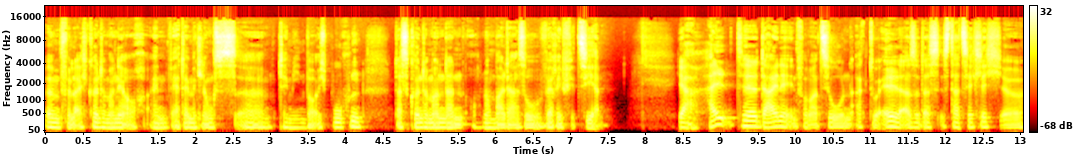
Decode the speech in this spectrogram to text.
Ähm, vielleicht könnte man ja auch einen Wertermittlungstermin bei euch buchen. Das könnte man dann auch nochmal da so verifizieren. Ja, halte deine Informationen aktuell. Also das ist tatsächlich äh,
